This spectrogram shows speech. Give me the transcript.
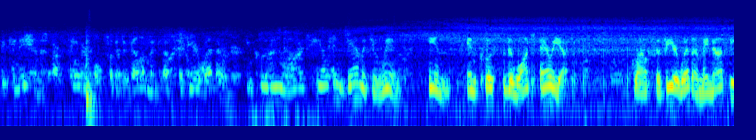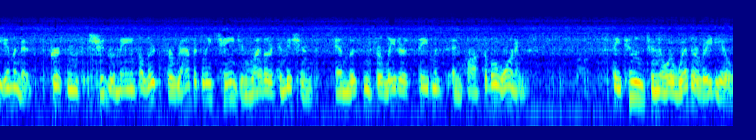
the conditions are favorable for the development of severe weather, large hail and damaging winds in and close to the watch area. While severe weather may not be imminent, persons should remain alert for rapidly changing weather conditions and listen for later statements and possible warnings. Stay tuned to NOAA Weather Radio,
